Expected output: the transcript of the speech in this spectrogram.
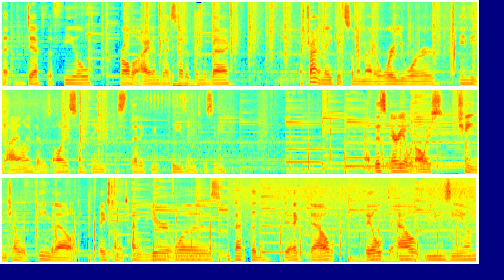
that depth of field for all the items I set up in the back. I was trying to make it so no matter where you were in the island, there was always something aesthetically pleasing to see. Uh, this area would always change. I would theme it out based on the time of year it was. We got the decked out, built out museum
